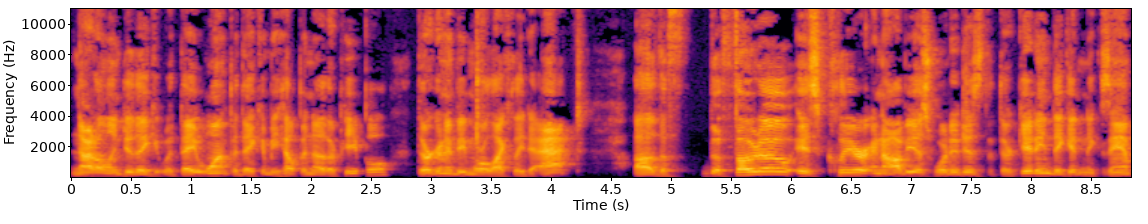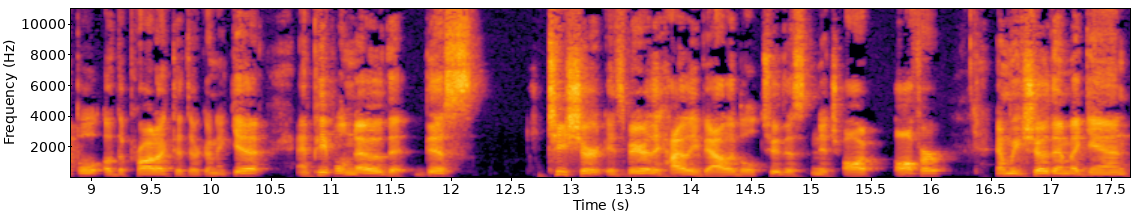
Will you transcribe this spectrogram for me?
not only do they get what they want, but they can be helping other people, they're going to be more likely to act. Uh, the the photo is clear and obvious what it is that they're getting. They get an example of the product that they're going to get, and people know that this T-shirt is very highly valuable to this niche offer. And we show them again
